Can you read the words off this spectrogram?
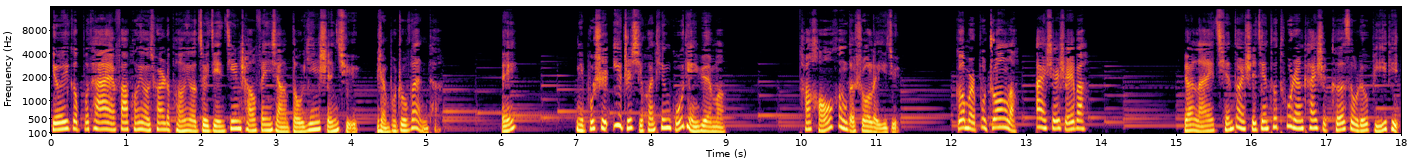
有一个不太爱发朋友圈的朋友，最近经常分享抖音神曲，忍不住问他：“哎，你不是一直喜欢听古典乐吗？”他豪横地说了一句：“哥们儿不装了，爱谁谁吧。”原来前段时间他突然开始咳嗽流鼻涕，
